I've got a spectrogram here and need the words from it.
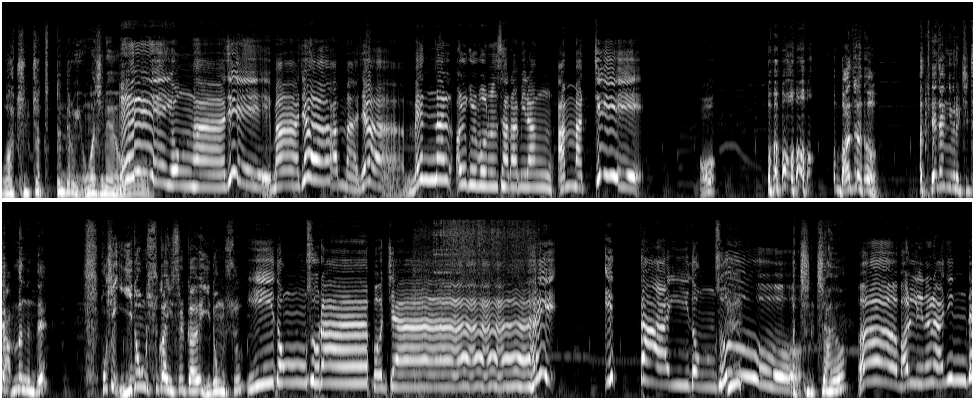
와, 진짜 듣던 대로 용하시네요. 에이 용하지 맞아 안 맞아 맨날 얼굴 보는 사람이랑 안 맞지 어? 맞아요. 아, 대장님이랑 진짜 안 맞는데? 혹시 이동수가 있을까요? 이동수? 이동수라 보자 헤이, 있다 이동수 아, 진짜요? 어 멀리는 아닌데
